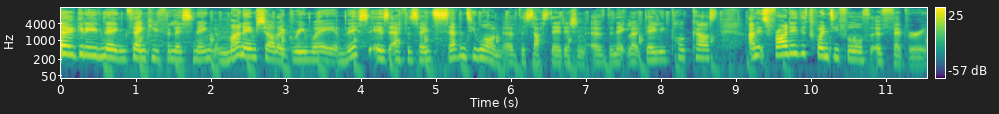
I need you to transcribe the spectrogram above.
Hello, good evening. Thank you for listening. My name's Charlotte Greenway. This is episode 71 of the Saturday edition of the Nick Luck Daily podcast, and it's Friday, the 24th of February.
